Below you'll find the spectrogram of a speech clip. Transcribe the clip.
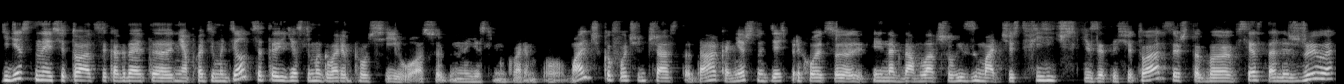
Единственные ситуации, когда это необходимо делать, это если мы говорим про силу, особенно если мы говорим про мальчиков очень часто, да, конечно, здесь приходится иногда младшего изымать чисто физически из этой ситуации, чтобы все стали живы,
